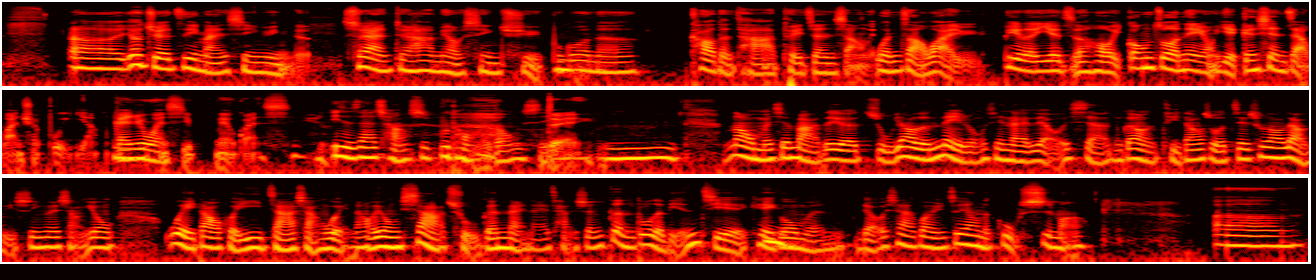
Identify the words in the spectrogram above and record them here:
呃，又觉得自己蛮幸运的，虽然对他没有兴趣，不过呢。靠着他推证上了文藻外语，毕了业之后工作内容也跟现在完全不一样，跟日文系没有关系，一直在尝试不同的东西。对，嗯，那我们先把这个主要的内容先来聊一下。你刚刚有提到说接触到料理是因为想用味道回忆家乡味，然后用下厨跟奶奶产生更多的连接，可以跟我们聊一下关于这样的故事吗？嗯，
